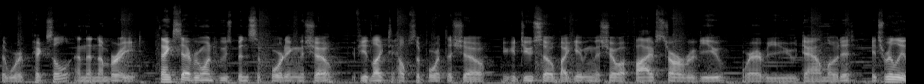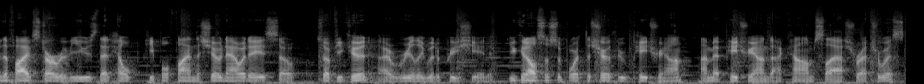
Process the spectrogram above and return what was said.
the word pixel, and the number 8. Thanks to everyone who's been supporting the show. If you'd like to help support the show, you could do so by giving the show a five star review wherever you download it. It's really the five star reviews that help people find the show nowadays, so so if you could, I really would appreciate it. You can also support the show through Patreon. I'm at patreon.com slash retroist.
